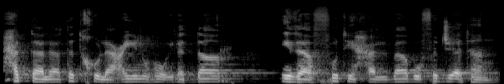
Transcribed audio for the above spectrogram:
حتى لا تدخل عينه إلى الدار إذا فتح الباب فجأة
